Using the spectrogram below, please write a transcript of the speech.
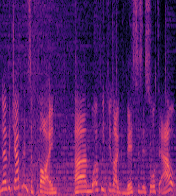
No, the javelins are fine. Um, what if we do like this? Does it sort it out?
